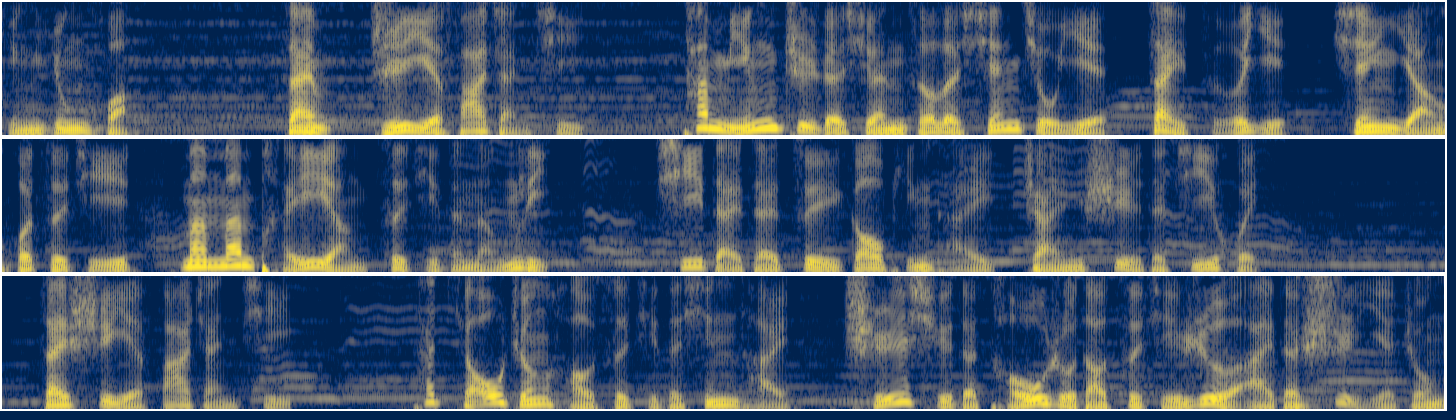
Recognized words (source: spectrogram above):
平庸化。在职业发展期，他明智地选择了先就业再择业，先养活自己，慢慢培养自己的能力，期待在最高平台展示的机会。在事业发展期，他调整好自己的心态。持续的投入到自己热爱的事业中，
